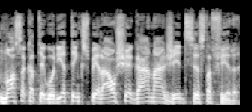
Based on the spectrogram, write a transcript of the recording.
nossa categoria tem que esperar ao chegar na AG de sexta-feira?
